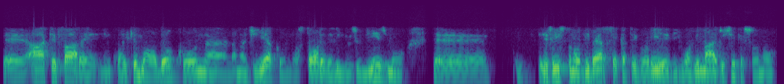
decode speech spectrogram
eh, ha a che fare in qualche modo con eh, la magia, con la storia dell'illusionismo. Eh, esistono diverse categorie di luoghi magici che sono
